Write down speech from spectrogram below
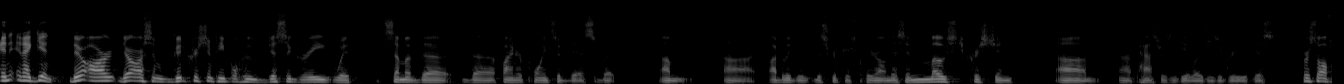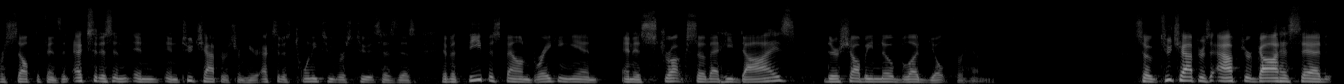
And, and again, there are, there are some good Christian people who disagree with some of the, the finer points of this, but um, uh, I believe the, the scripture is clear on this, and most Christian um, uh, pastors and theologians agree with this. First of all, for self defense. In Exodus, in, in, in two chapters from here, Exodus 22, verse 2, it says this If a thief is found breaking in and is struck so that he dies, there shall be no blood guilt for him. So, two chapters after God has said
